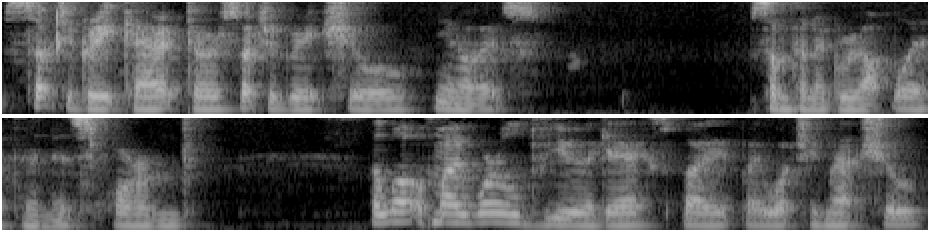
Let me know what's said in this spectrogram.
such a great character, such a great show. You know, it's something I grew up with, and it's formed a lot of my worldview, I guess, by by watching that show.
